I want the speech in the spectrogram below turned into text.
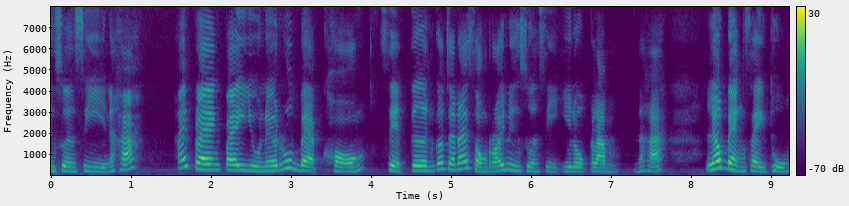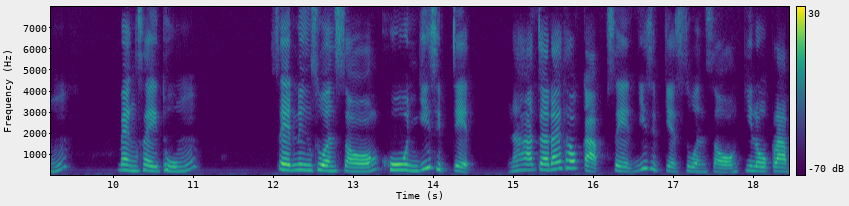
1ส่วน4นะคะ ให้แปลงไปอยู่ในรูปแบบของ เศษเกินก็จะได้ 201ส่วน4กิโลกรัมนะคะ แล้วแบ่งใส่ถุง แบ่งใส่ถุง เศษ1ส่วน2คูณ 27 นะคะ จะได้เท่ากับเศษ 27ส่วน2กิโลกรัม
